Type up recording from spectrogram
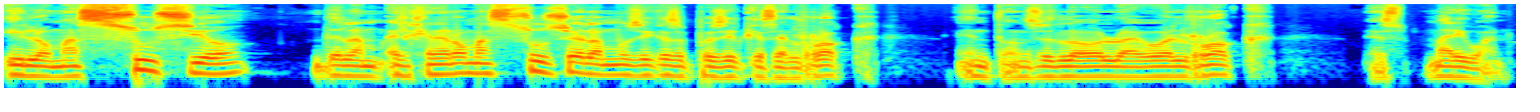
Y lo más sucio, de la, el género más sucio de la música se puede decir que es el rock. Entonces luego, luego el rock es marihuana.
